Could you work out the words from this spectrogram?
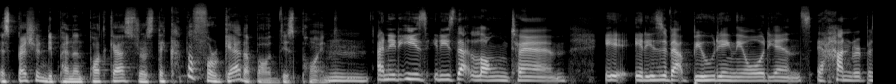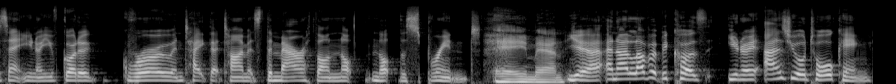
especially independent podcasters, they kind of forget about this point. Mm. And it is it is that long term. It, it is about building the audience. hundred percent. You know, you've got to grow and take that time. It's the marathon, not not the sprint. Amen. Yeah, and I love it because you know, as you're talking,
